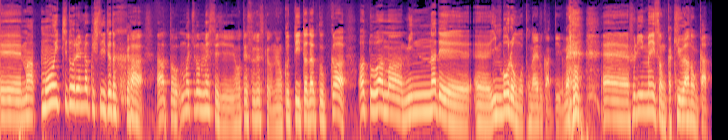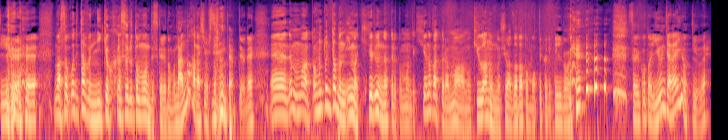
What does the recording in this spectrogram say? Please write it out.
えー、まあ、もう一度連絡していただくか、あと、もう一度メッセージ、お手数ですけどね、送っていただくか、あとは、まあ、みんなで、えー、陰謀論を唱えるかっていうね、えー、フリーメイソンか Q アノンかっていう。まあ、そこで多分二極化すると思うんですけれども、何の話をしてるんだよっていうね。えー、でもまあ、本当に多分今聞けるようになってると思うんで、聞けなかったら、まあ、あの、Q アノンの仕業だと思ってくれていいので。そういうことを言うんじゃないよっていうね。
